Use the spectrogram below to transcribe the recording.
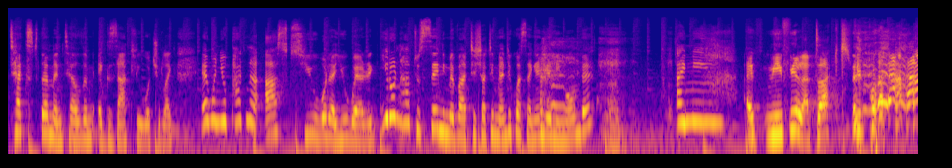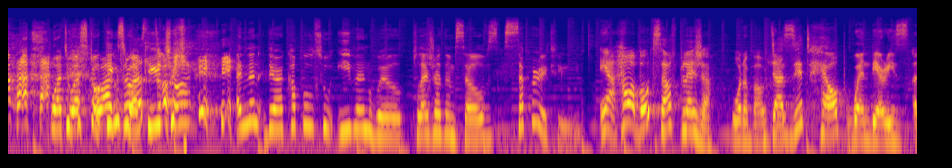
text them and tell them exactly what you like. And when your partner asks you what are you wearing, you don't have to say nimevaa t-shirt imeandikwa sengenge ni ng'ombe. I mean, I, we feel attacked. what watu wa stockings Watu kwa wa And then there are couples who even will pleasure themselves separately. yeah. How about self pleasure? What about it? Does it help when there is a,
